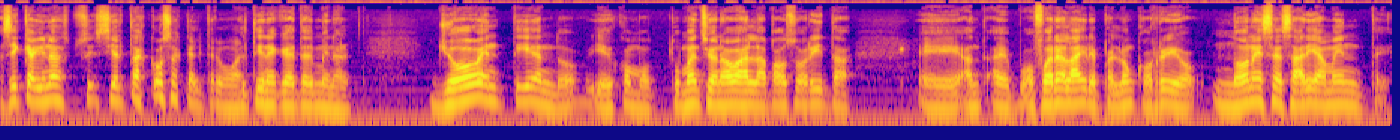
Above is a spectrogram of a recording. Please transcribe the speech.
Así que hay unas ciertas cosas que el tribunal tiene que determinar. Yo entiendo, y como tú mencionabas en la pausa ahorita, eh, eh, o fuera del aire, perdón, corrijo, no necesariamente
